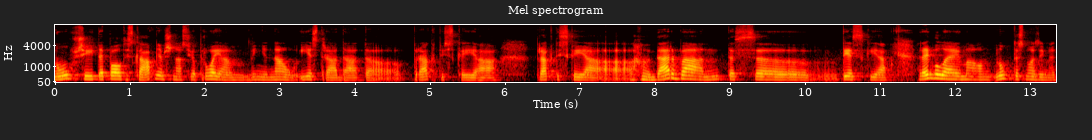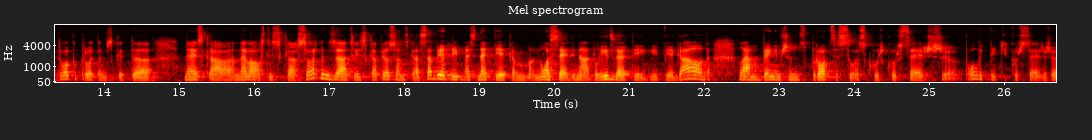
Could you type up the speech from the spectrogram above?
nu, šī politiskā apņemšanās joprojām nav iestrādāta praktiskajā, praktiskajā darbā, nu, tas uh, tiesiskajā regulējumā. Un, nu, tas nozīmē, to, ka, protams, kad, uh, mēs kā nevalstiskās organizācijas, kā pilsoniskā sabiedrība, netiekam nosēdināti līdzvērtīgi pie galda lēmumu pieņemšanas procesos, kur, kur sēž politiķi, kur sēž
